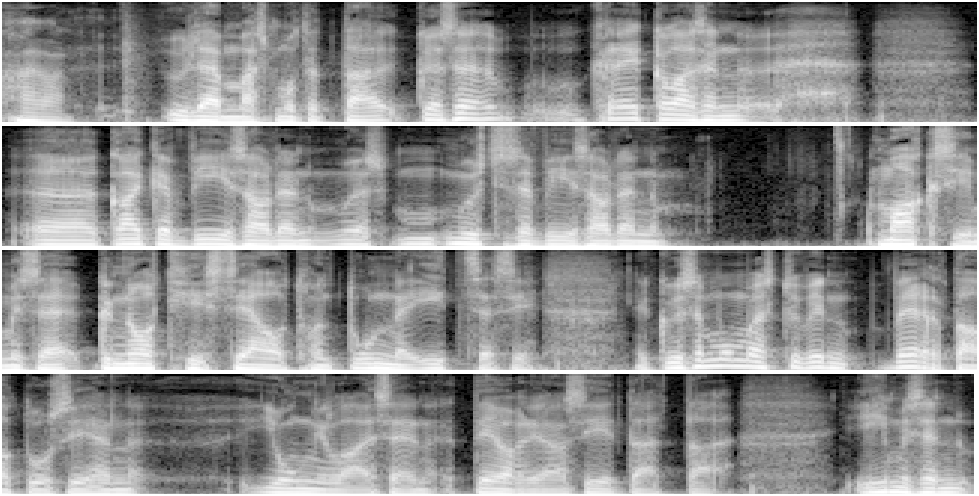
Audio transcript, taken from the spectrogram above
aivan. ylemmäs, mutta että kyllä se kreikkalaisen kaiken viisauden, myös mystisen viisauden maksimi, se gnot hisseaut, on tunne itsesi, niin kyllä se mun mielestä hyvin vertautuu siihen jungilaiseen teoriaan siitä, että ihmisen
